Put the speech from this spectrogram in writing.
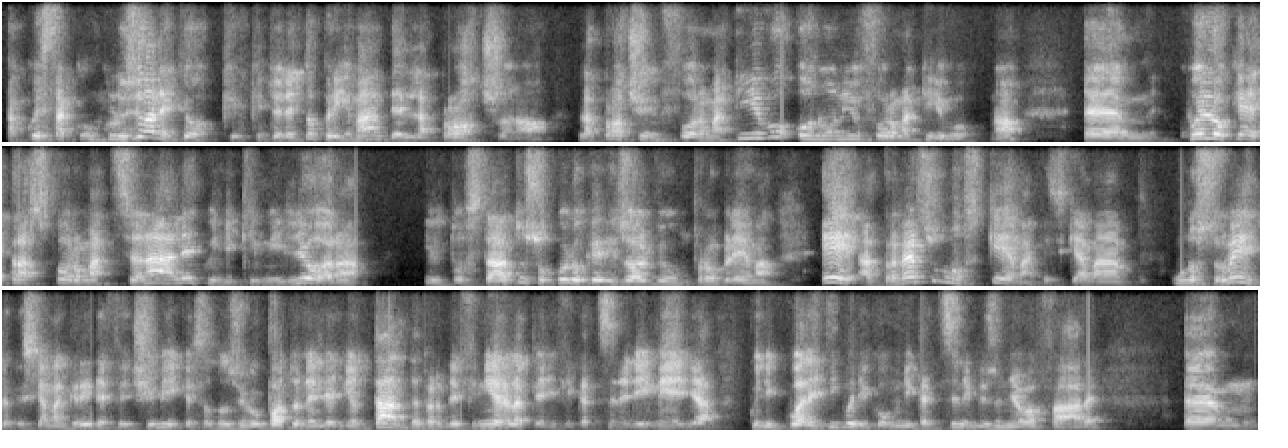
a questa conclusione che, ho, che, che, ti ho detto prima dell'approccio, no? L'approccio informativo o non informativo, no? Eh, quello che è trasformazionale, quindi che migliora il tuo status o quello che risolve un problema. E attraverso uno schema che si chiama uno strumento che si chiama Grid FCB che è stato sviluppato negli anni 80 per definire la pianificazione dei media, quindi quale tipo di comunicazione bisognava fare, ehm,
